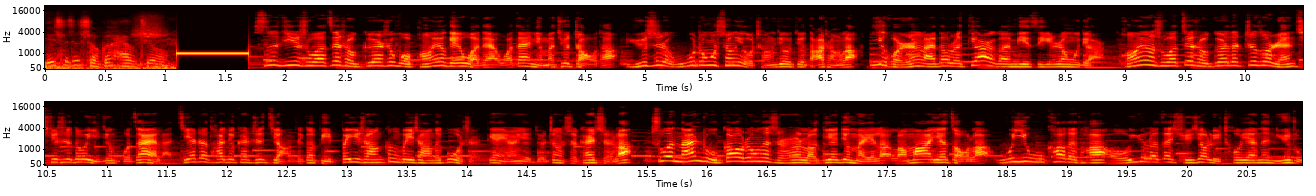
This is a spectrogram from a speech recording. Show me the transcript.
也许这首歌还有救。司机说：“这首歌是我朋友给我的，我带你们去找他。”于是无中生有，成就就达成了。一伙人来到了第二个 NPC 任务点。朋友说：“这首歌的制作人其实都已经不在了。”接着他就开始讲这个比悲伤更悲伤的故事。电影也就正式开始了。说男主高中的时候，老爹就没了，老妈也走了，无依无靠的他偶遇了在学校里抽烟的女主。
